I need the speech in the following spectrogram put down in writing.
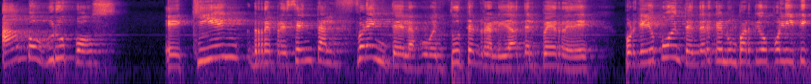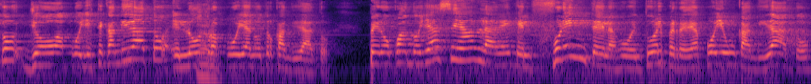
ambos grupos, eh, ¿quién representa al frente de la juventud en realidad del PRD? Porque yo puedo entender que en un partido político yo apoyo a este candidato, el otro apoya al otro candidato. Pero cuando ya se habla de que el Frente de la Juventud del PRD apoya un candidato,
